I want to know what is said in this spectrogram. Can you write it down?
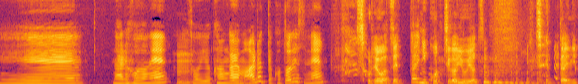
へえなるほどね、うん。そういう考えもあるってことですね。それは絶対にこっちが言うやつ。よ 絶対に。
